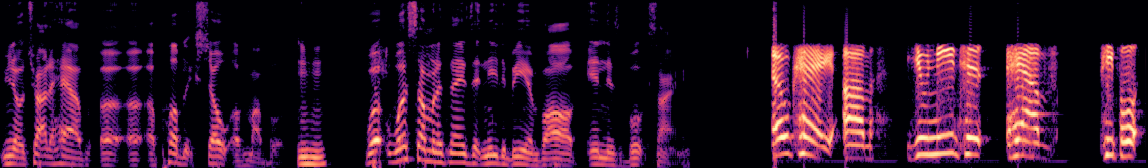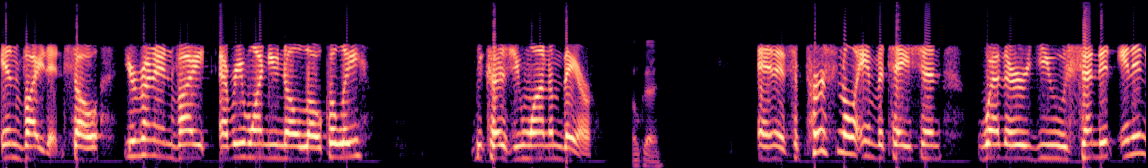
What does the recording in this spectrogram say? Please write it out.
you know try to have a, a, a public show of my book. Mm-hmm. What what's some of the things that need to be involved in this book signing? Okay, um, you need to have people invited. So you're going to invite everyone you know locally because you want them there. Okay. And it's a personal invitation, whether you send it in an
